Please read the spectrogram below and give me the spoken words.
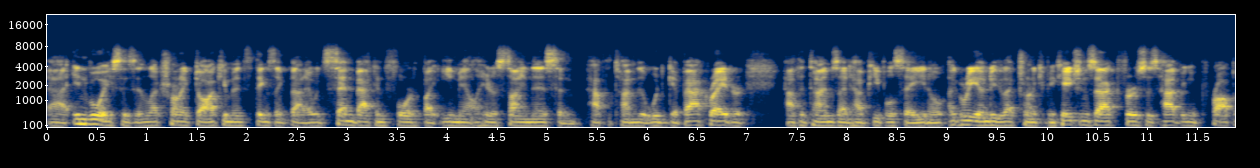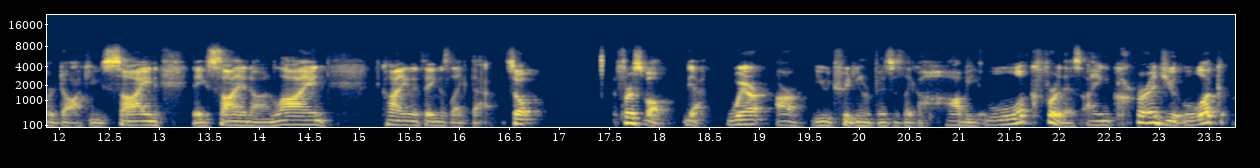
uh, invoices and electronic documents, things like that. I would send back and forth by email here, sign this, and half the time that wouldn't get back right, or half the times I'd have people say, you know, agree under the Electronic Communications Act versus having a proper DocuSign. They sign online, kind of things like that. So, first of all, yeah, where are you treating your business like a hobby? Look for this. I encourage you, look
